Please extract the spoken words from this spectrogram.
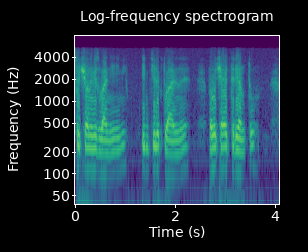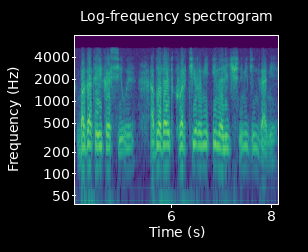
с учеными званиями, интеллектуальные, получают ренту, богатые и красивые, обладают квартирами и наличными деньгами.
